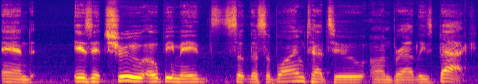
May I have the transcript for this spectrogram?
And is it true Opie made the Sublime tattoo on Bradley's back?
